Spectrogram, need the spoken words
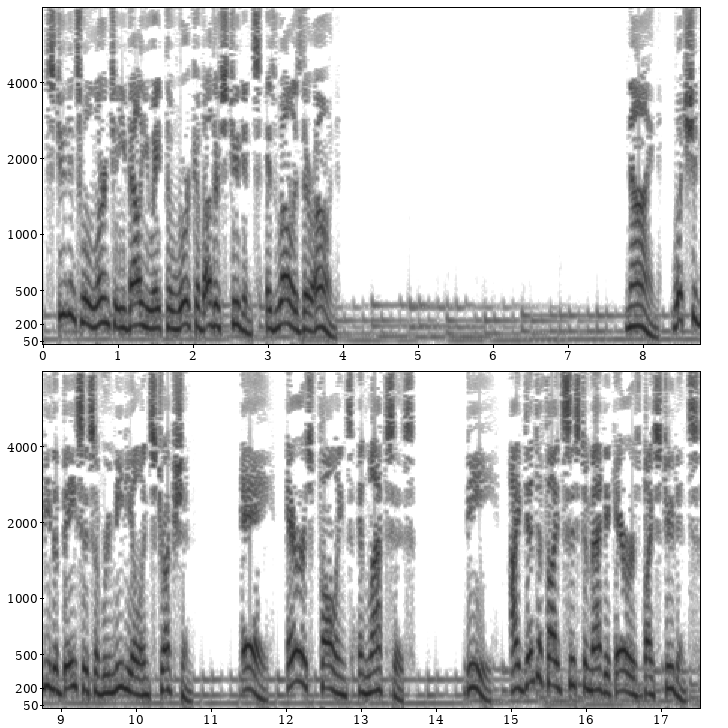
Students will learn to evaluate the work of other students, as well as their own. 9. What should be the basis of remedial instruction? A. Errors, fallings, and lapses. B. Identified systematic errors by students.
